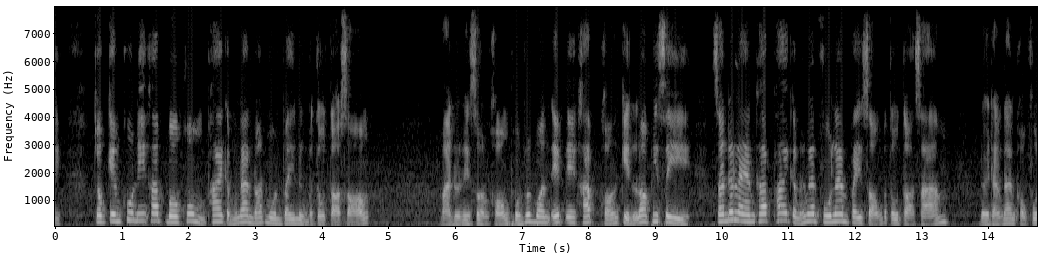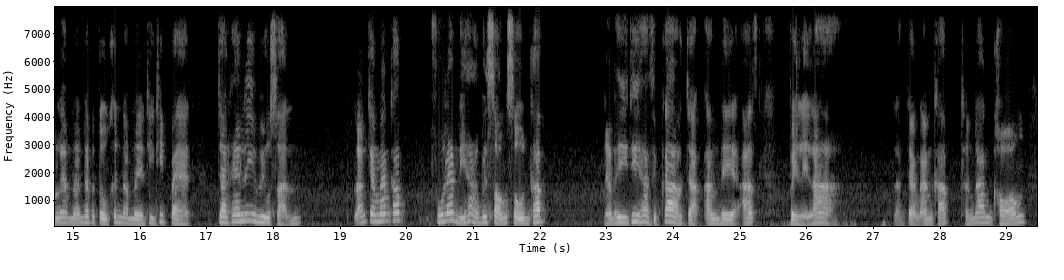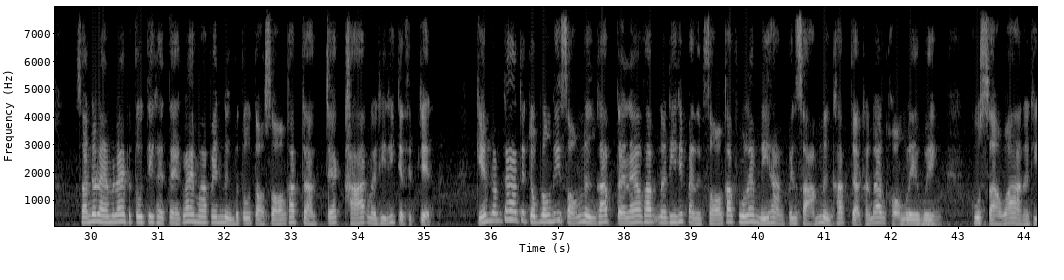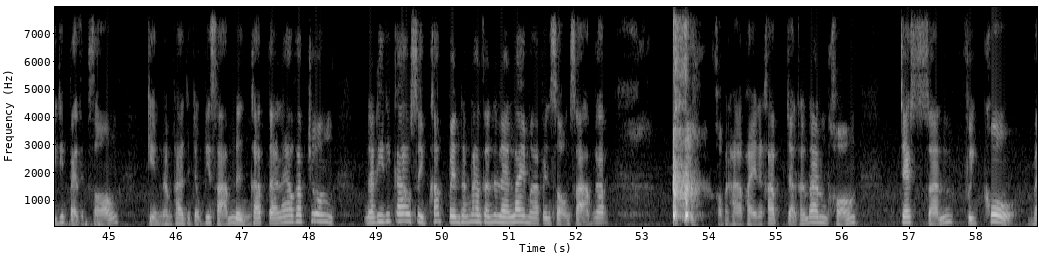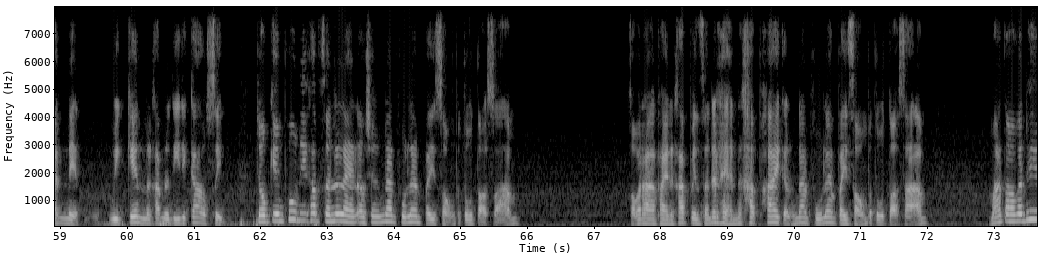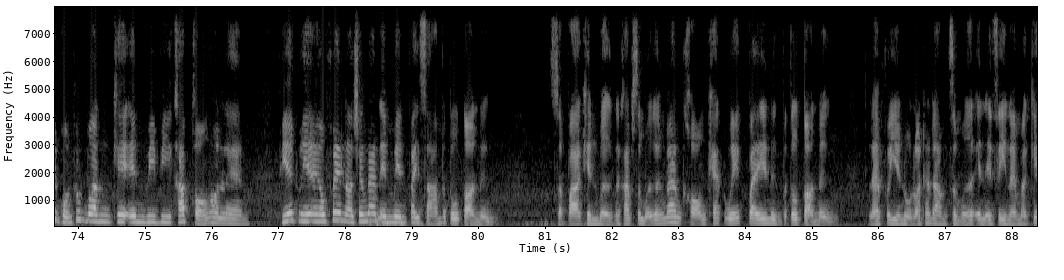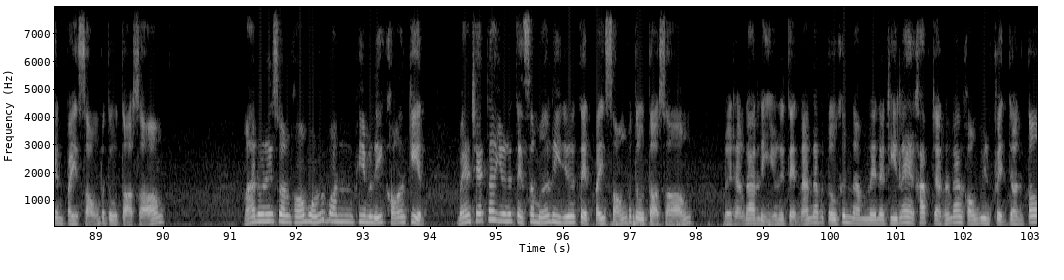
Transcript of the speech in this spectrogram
จบเกมคู่นี้ครับ โบคุ้มพ่ายกับทางด้านดอทมุนไป 1 ประตูต่อ 2 มาดูในส่วนของผลฟุตบอล FA ครับของอังกฤษรอบที่ 4ซันเดอร์แลนด์ครับพ่ายกับทางด้านฟูลแลมไป 2 ประตูต่อ 3 โดยทางด้านของฟูลแลมนั้นได้ประตูขึ้นนำในนาทีที่ 8 จากแฮร์รี่วิลสัน หลังจากนั้นครับฟูลแลมหนีห่างเป็น 2-0 ครับ นาทีที่ 59 จากอังเดอัสเปเรล่า หลังจากนั้นครับทางด้านของซันเดอร์แลนด์มาได้ประตูตีไข่แตกไล่มาเป็น 1 ประตูต่อ 2 ครับ จากแจ็คคาร์กนาทีที่ 77 เกมทำท่าจะจบลงที่ 2-1 ครับ แต่แล้วครับ นาทีที่ 82 ครับฟูลแลมหนีห่างเป็น 3-1 ครับ จากทางด้านของเลวิงกุซาวานาทีที่ 82 เกมนำท่าจะจบที่ 3-1 ครับ แต่แล้วครับช่วงนาทีที่ 90 ครับ เป็นทางด้านซันเดอร์แลนด์ไล่มาเป็น 2-3 ครับ ขอประทานอภัยนะครับ จากทางด้านของแจ็คสันฟิโคแบนเนตวิกเกนนะครับ นาทีที่ 90 จบเกมคู่นี้ครับซันเดอร์แลนด์เอาชนะด้านฟูลแลมไป 2 ประตูต่อ 3 ขอประทานอภัยนะครับ เป็นซันเดอร์แลนด์นะครับพ่ายกับทางด้านฟูลแลมไป 2 ประตูต่อ 3 มาต่อกันที่ผลฟุตบอล KNVB ครับของฮอลแลนด์ PSV เอลเฟนเอาชนะด้านเอมเมนไป 3 ประตูต่อ 1 สปาเคนเบิร์กนะครับเสมอกับด้านของแคทเวกไป 1 ประตูต่อ 1 และฟยนูรอตเทอร์ดัมเสมอ NAC ไนมาเกนไป 2 ประตูต่อ 2 มาดูในส่วนของผลฟุตบอลพรีเมียร์ลีกของอังกฤษแมนเชสเตอร์ยูไนเต็ดเสมอลีดยูไนเต็ดไป 2 ประตูต่อ 2 โดยทางด้านลีดยูไนเต็ดนั้นได้ประตูขึ้นนำในนาทีแรกครับ จากทางด้านของวินเฟรดจอนโต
